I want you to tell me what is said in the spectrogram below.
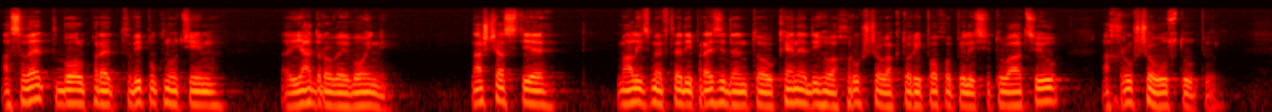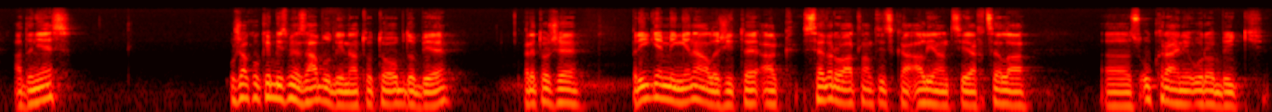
a svet bol pred vypuknutím jadrovej vojny. Našťastie mali sme vtedy prezidentov Kennedyho a Chruščova, ktorí pochopili situáciu a Chruščov ustúpil. A dnes už ako keby sme zabudli na toto obdobie, pretože príde mi nenáležité, ak Severoatlantická aliancia chcela e, z Ukrajiny urobiť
